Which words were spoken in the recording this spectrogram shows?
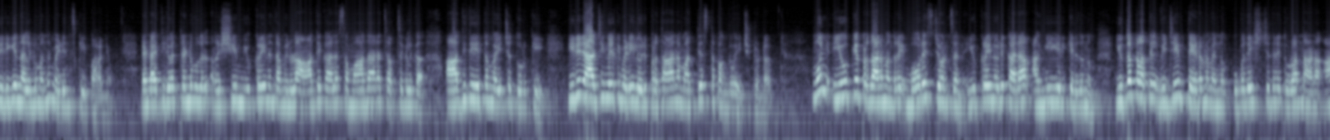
തിരികെ നൽകുമെന്നും മെഡിൻസ്കി പറഞ്ഞു. രണ്ടായിരത്തി ഇരുപത്തിരണ്ട് മുതൽ റഷ്യയും യുക്രൈനും തമ്മിലുള്ള ആദ്യകാല സമാധാന ചർച്ചകൾക്ക് ആതിഥേയത്വം വഹിച്ച തുർക്കി ഇരു രാജ്യങ്ങൾക്കുമിടയിൽ ഒരു പ്രധാന മധ്യസ്ഥ പങ്ക് വഹിച്ചിട്ടുണ്ട് മുൻ യു കെ പ്രധാനമന്ത്രി ബോറിസ് ജോൺസൺ യുക്രൈൻ ഒരു കരാർ അംഗീകരിക്കരുതെന്നും യുദ്ധക്കളത്തിൽ വിജയം തേടണമെന്നും ഉപദേശിച്ചതിനെ തുടർന്നാണ് ആ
